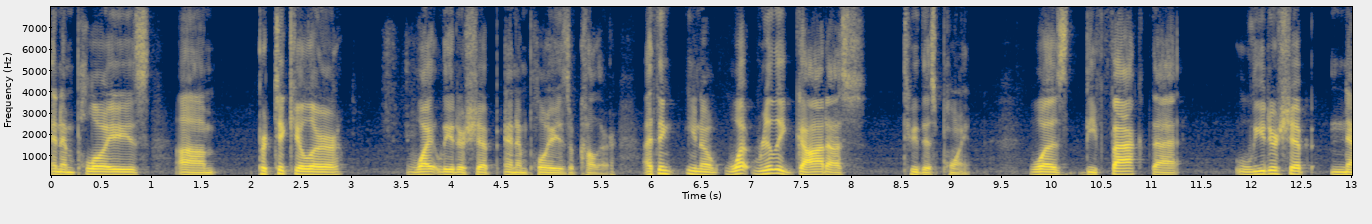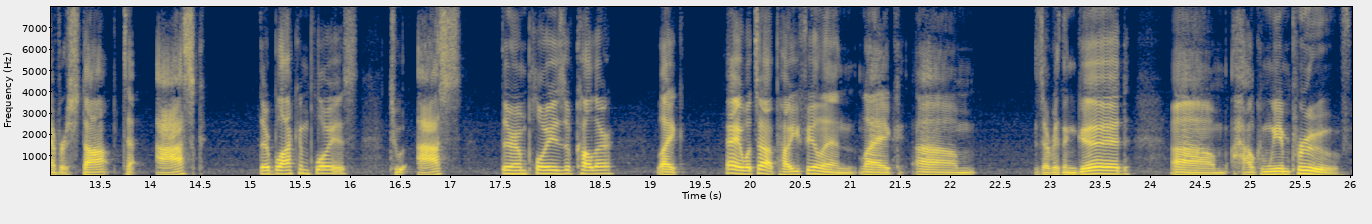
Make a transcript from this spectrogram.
and employees, um, particular white leadership and employees of color. I think you know what really got us to this point was the fact that leadership never stopped to ask their black employees, to ask their employees of color, like, hey, what's up? How you feeling? Like, um, is everything good? Um, how can we improve?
